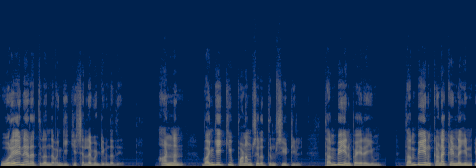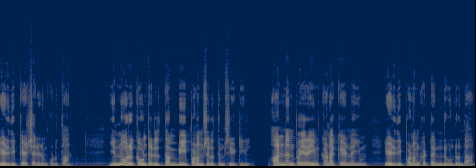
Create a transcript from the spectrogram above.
ஒரே நேரத்தில் அந்த வங்கிக்கு செல்ல வேண்டி வந்தது. அண்ணன் வங்கிக்கு பணம் செலுத்தும் சீட்டில் தம்பியின் பெயரையும் தம்பியின் கணக்கெண்ணையும் எழுதி கேஷரிடம் கொடுத்தான். இன்னொரு கவுண்டரில் தம்பி பணம் செலுத்தும் சீட்டில் அண்ணன் பெயரையும் கணக்கு எண்ணையும் எழுதி பணம் கட்ட நின்று கொண்டிருந்தான்.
